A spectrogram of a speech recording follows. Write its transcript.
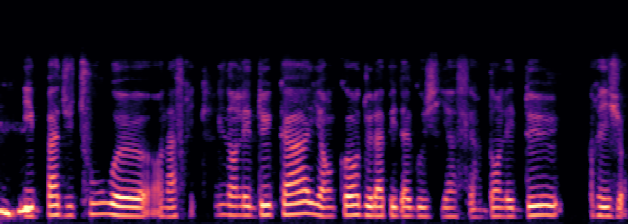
mm-hmm. et pas du tout euh, en Afrique. Dans les deux cas, il y a encore de la pédagogie à faire dans les deux régions.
